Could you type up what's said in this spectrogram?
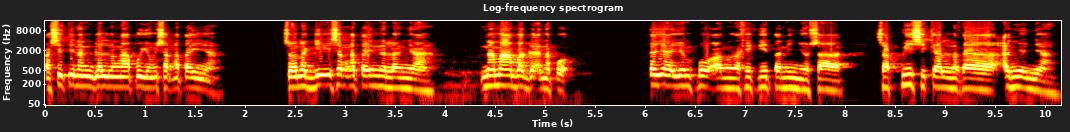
Kasi tinanggal na nga po yung isang atay niya. So nag-iisang atay na lang niya, namamaga na po. Kaya yun po ang nakikita ninyo sa sa physical na ka, anyo niya.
